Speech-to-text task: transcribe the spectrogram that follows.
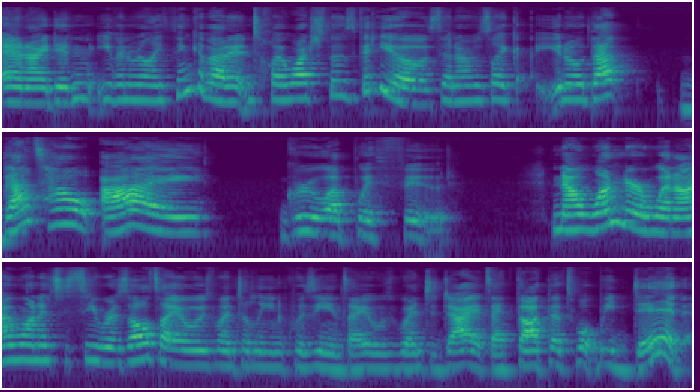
and I didn't even really think about it until I watched those videos and I was like, you know, that that's how I grew up with food. Now, wonder when I wanted to see results, I always went to lean cuisines. I always went to diets. I thought that's what we did.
